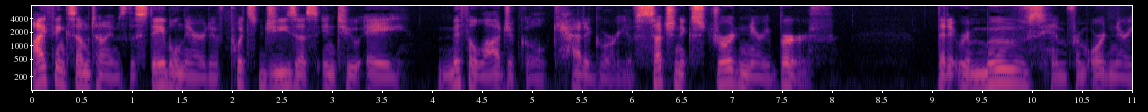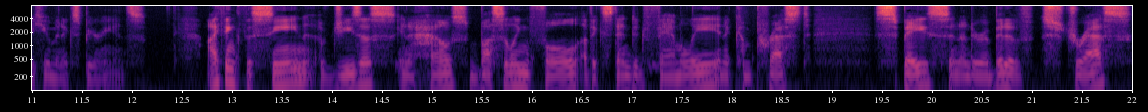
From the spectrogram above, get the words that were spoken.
I think sometimes the stable narrative puts Jesus into a mythological category of such an extraordinary birth that it removes him from ordinary human experience. I think the scene of Jesus in a house bustling full of extended family in a compressed space and under a bit of stress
